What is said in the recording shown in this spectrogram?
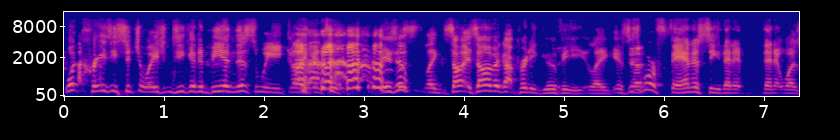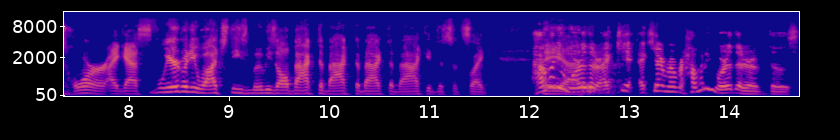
what crazy situations he going to be in this week? Like, it's, just- it's just like some some of it got pretty goofy. Like, it's just more fantasy than it than it was horror, I guess. Weird when you watch these movies all back to back to back to back. It just it's like How They, many uh, were there? I can't I can't remember how many were there of those.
